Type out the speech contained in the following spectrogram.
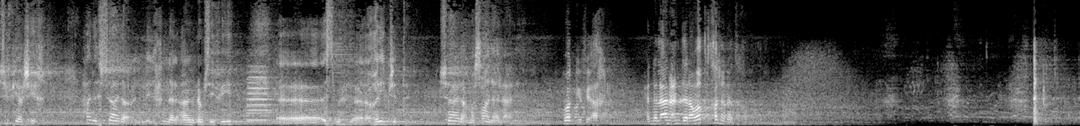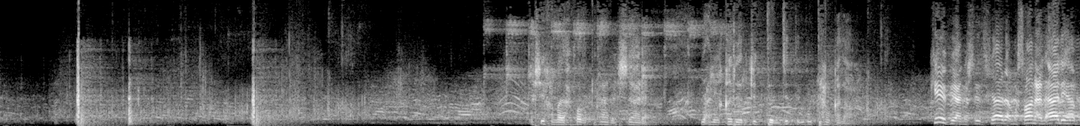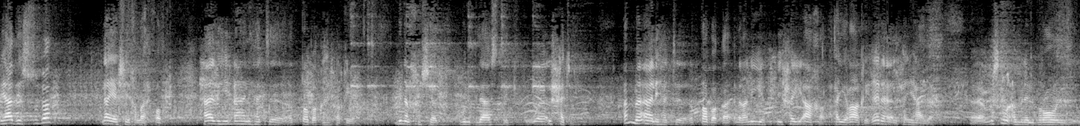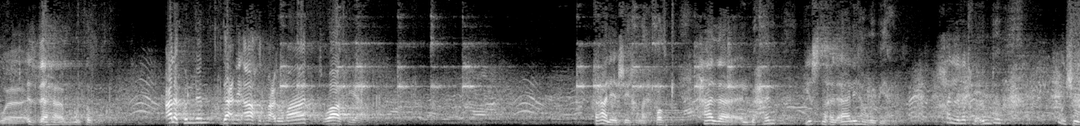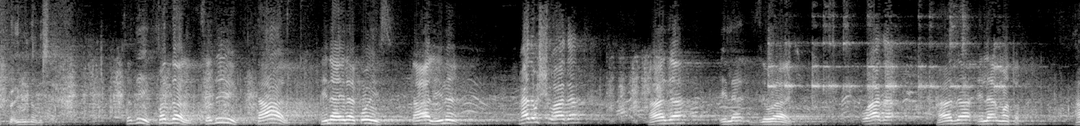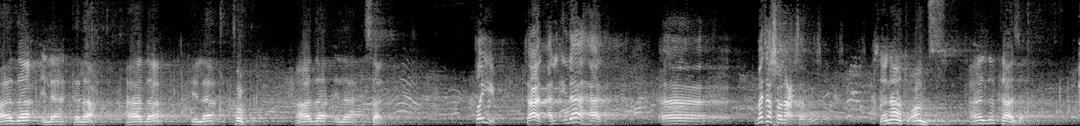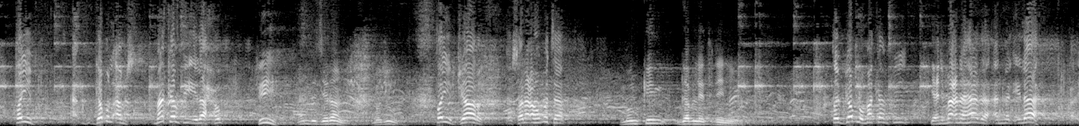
شوف يا شيخ هذا الشارع اللي إحنا الآن نمشي فيه آه اسمه آه غريب جدا. شارع مصانع الآلهة وقف يا أخي. إحنا الآن عندنا وقت خلنا ندخل يا شيخ الله يحفظك هذا الشارع يعني قذر جدا جدا منتهى القذارة. كيف يعني يصير شارع مصانع الآلهة بهذه الصفة؟ لا يا شيخ الله يحفظك. هذه آلهة الطبقة الفقيرة من الخشب والبلاستيك والحجر. أما آلهة الطبقة الغنية في حي آخر حي راقي غير الحي هذا مصنوعة من البرونز والذهب والفضة. على كل دعني آخذ معلومات وافية. تعال يا شيخ الله يحفظك. هذا المحل يصنع الآلهة ويبيعها خلنا ندخل عنده ونشوف بعيوننا ونسأل صديق تفضل. صديق تعال. هنا هنا كويس. تعال هنا. هذا وش هذا؟ هذا إلى الزواج. وهذا؟ هذا إلى مطر. هذا إلى تلاع هذا إلى حب. هذا إلى حساد. طيب تعال. الإله هذا. آه متى صنعته؟ صنعت أمس. هذا تازة. طيب قبل أمس ما كان في إله حب؟ فيه. عند جيران موجود. طيب جارك صنعه متى؟ ممكن قبل اثنين يوم. طيب قبله ما كان في يعني معنى هذا أن الإله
